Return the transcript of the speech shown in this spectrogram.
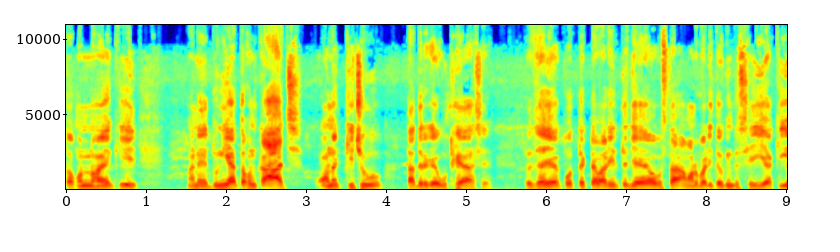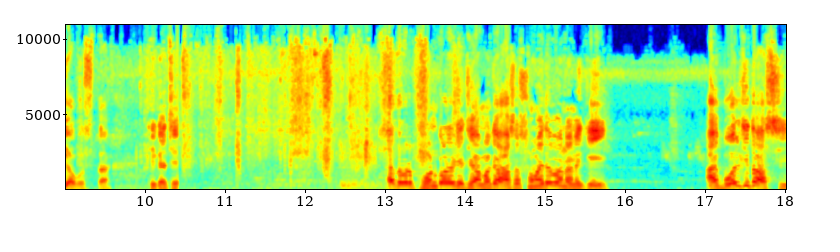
তখন হয় কি মানে দুনিয়ার তখন কাজ, অনেক কিছু তাদেরকে উঠে আসে। তো যাই হোক, প্রত্যেকটা বাড়িতে যে অবস্থা, আমার বাড়িতেও কিন্তু সেই একই অবস্থা। ঠিক আছে? আর এতবার ফোন করে গেছে আমাকে আসার সময় দেবো না নাকি? আমি বলছি তো আসছি।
